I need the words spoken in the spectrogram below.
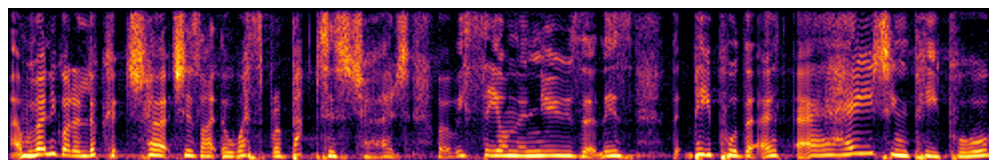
And we've only got to look at churches like the Westboro Baptist Church, where we see on the news that these people that are, are hating people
